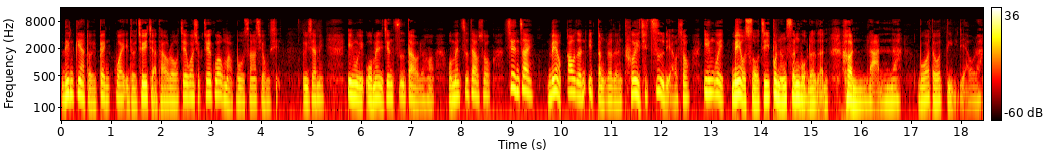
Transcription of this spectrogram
恁囝就会变乖，伊就会去食头路。这我这我嘛无啥相信。为什么？因为我们已经知道了哈，我们知道说，现在没有高人一等的人可以去治疗。说，因为没有手机不能生活的人很难呐，无得治疗啦。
